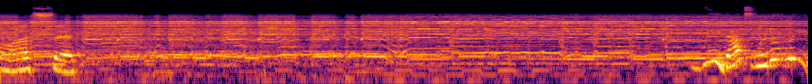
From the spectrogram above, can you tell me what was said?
Oh, that's sick. Literally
